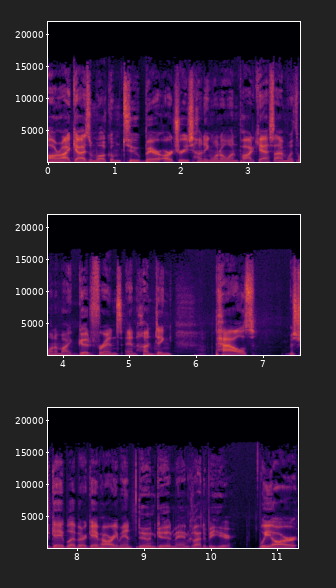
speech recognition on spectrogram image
All right, guys, and welcome to Bear Archery's Hunting 101 podcast. I'm with one of my good friends and hunting pals, Mr. Gabe Ledbetter. Gabe, how are you, man? Doing good, man. Glad to be here. We are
